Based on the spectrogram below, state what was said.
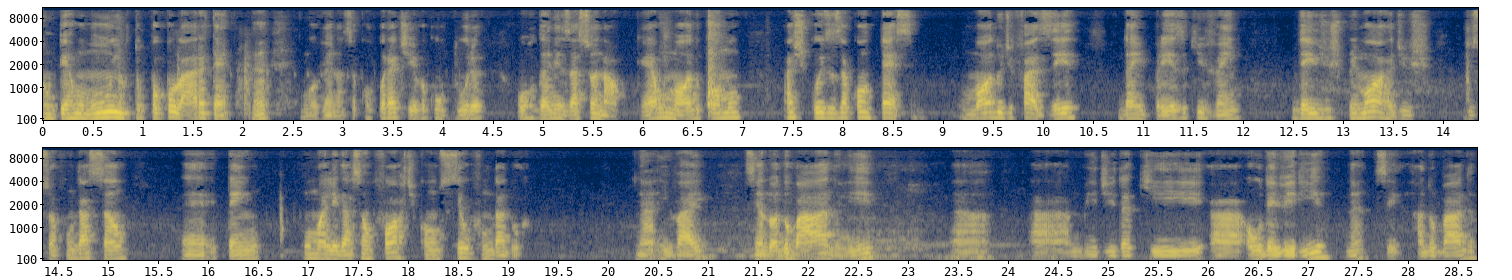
um termo muito popular até, né? Governança corporativa, cultura organizacional, que é o modo como as coisas acontecem, o modo de fazer da empresa que vem desde os primórdios de sua fundação, é, tem uma ligação forte com o seu fundador, né? E vai sendo adubado ali à, à medida que, a, ou deveria, né, ser adubada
